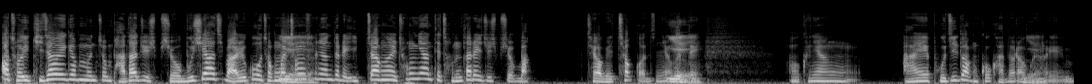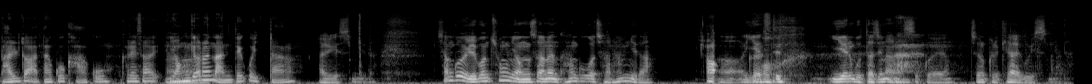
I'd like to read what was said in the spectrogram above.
아 저희 기자회견문 좀 받아주십시오 무시하지 말고 정말 예, 청소년들의 입장을 총리한테 전달해 주십시오 막 제가 외쳤거든요 예. 근데 어 그냥 아예 보지도 않고 가더라고요 말도 안 하고 가고 그래서 예. 아. 연결은 안 되고 있다 알겠습니다. 참고로 일본 총영사는 한국어 잘합니다. 아, 어, 예? 뜻, 이해를 못하지는 않았을 거예요. 저는 그렇게 알고 있습니다.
